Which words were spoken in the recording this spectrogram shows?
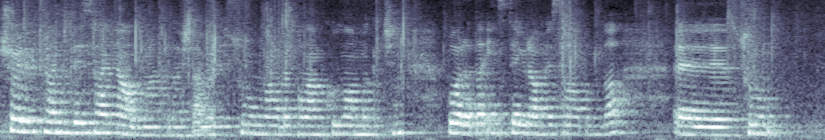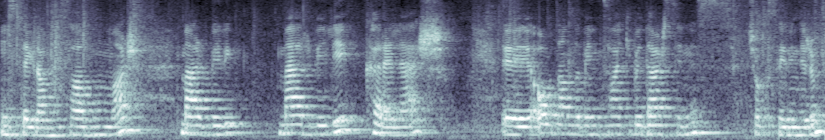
Şöyle bir tane desenli aldım arkadaşlar. Böyle sunumlarda falan kullanmak için. Bu arada Instagram hesabımda e, sunum Instagram hesabım var. Merveli, Merveli Kareler. E, oradan da beni takip ederseniz çok sevinirim.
